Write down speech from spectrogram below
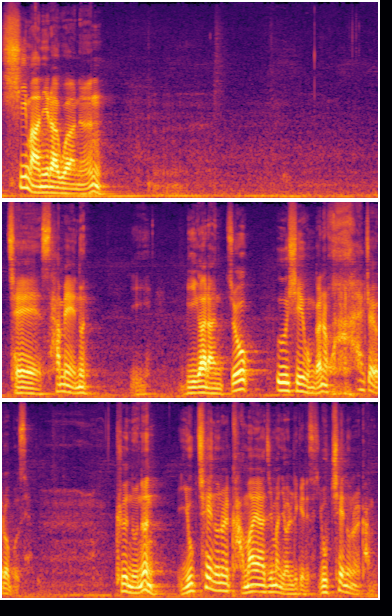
시만이라고 하는 제 3의 눈, 이 미간 안쪽 의시의 공간을 활짝 열어보세요. 그 눈은 육체의 눈을 감아야지만 열리게 됐어요. 육체의 눈을 감고.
